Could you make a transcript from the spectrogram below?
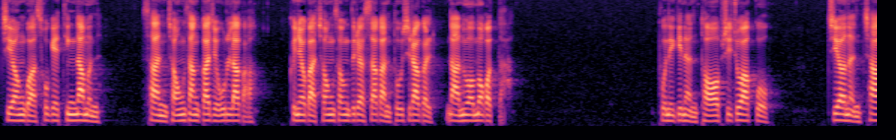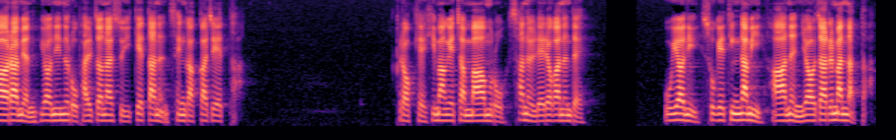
지영과 소개팅남은 산 정상까지 올라가 그녀가 정성 들여 싸간 도시락을 나누어 먹었다. 분위기는 더없이 좋았고 지연은 잘하면 연인으로 발전할 수 있겠다는 생각까지 했다. 그렇게 희망에 찬 마음으로 산을 내려가는데 우연히 소개팅남이 아는 여자를 만났다.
